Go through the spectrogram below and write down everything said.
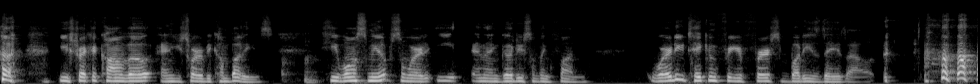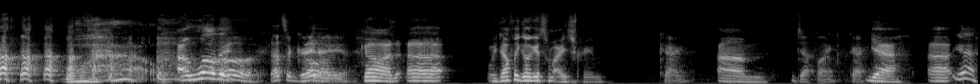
you strike a convo and you sort of become buddies. He wants to meet up somewhere to eat and then go do something fun. Where do you take him for your first buddies days out? Wow. I love it. oh, that's a great Oh, idea. God, uh, we definitely go get some ice cream. Okay, Um, definitely. Okay. yeah, uh, yeah.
